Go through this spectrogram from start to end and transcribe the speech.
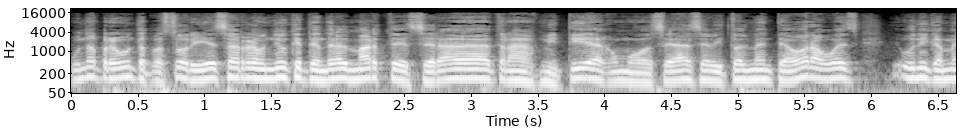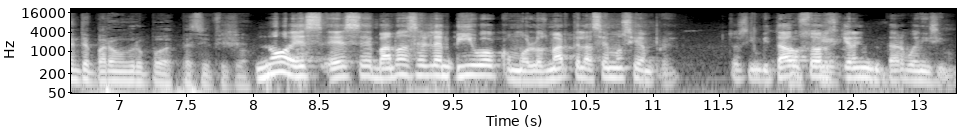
Una pregunta, pastor, ¿y esa reunión que tendrá el martes será transmitida como se hace habitualmente ahora o es únicamente para un grupo específico? No, es, es eh, vamos a hacerla en vivo como los martes la hacemos siempre. Entonces, invitados, todos los quieren invitar, buenísimo.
